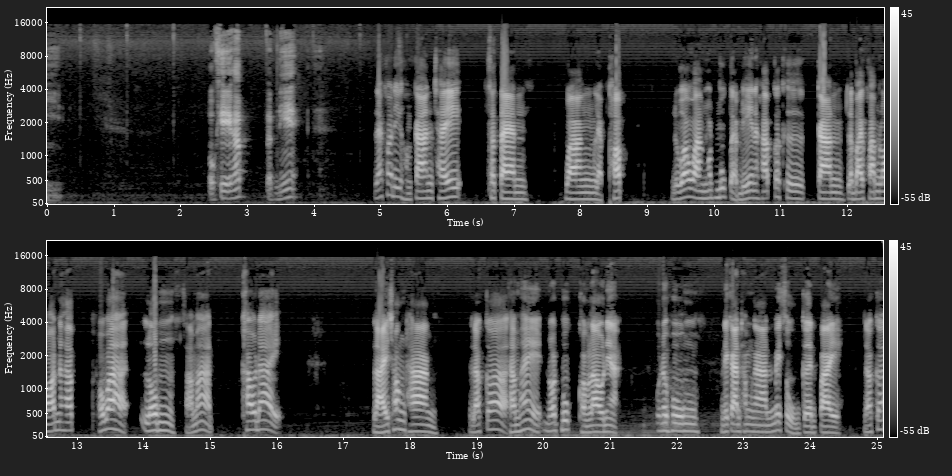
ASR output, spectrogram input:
นี่โอเคครับ แบบนี้ และข้อดีของการใช้สแตน วางแล็ปท็อปหรือว่าวางโน้ตบุ๊กแบบนี้นะครับ ก็คือการระบายความร้อนนะครับ เพราะว่าลมสามารถเข้าได้ หลายช่องทาง แล้วก็ทำให้โน้ตบุ๊กของเราเนี่ยอุณหภูมิในการทำงานไม่สูงเกินไป แล้วก็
